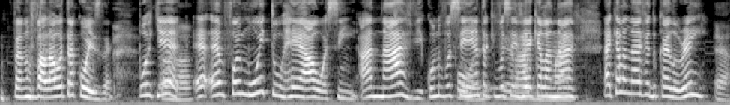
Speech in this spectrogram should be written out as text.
pra não falar outra coisa. Porque é- é- foi muito real, assim. A nave, quando você Pô, entra, que você vê aquela demais. nave. Aquela nave é do Kylo Ren? É.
